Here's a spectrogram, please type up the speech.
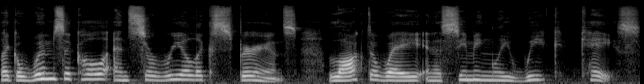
like a whimsical and surreal experience locked away in a seemingly weak case.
